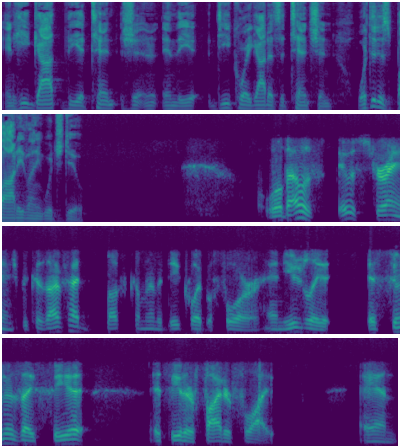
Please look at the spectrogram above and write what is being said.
and he got the attention and the decoy got his attention, what did his body language do? Well, that was it was strange because I've had bucks coming in the decoy before and usually as soon as they see it, it's either fight or flight. And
